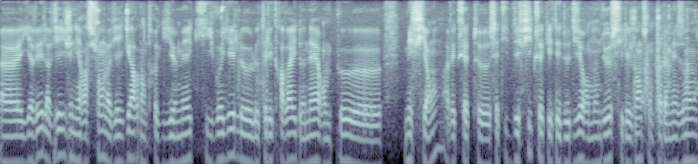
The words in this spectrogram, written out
Euh, il y avait la vieille génération, la vieille garde, entre guillemets, qui voyait le, télétravail d'un air un peu euh, méfiant, avec cette, cette idée fixe qui était de dire, oh mon Dieu, si les gens sont à la maison,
